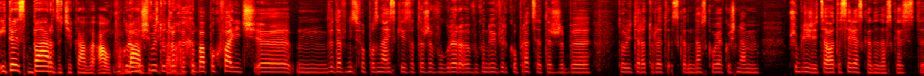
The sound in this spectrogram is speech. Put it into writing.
I to jest bardzo ciekawy autor. W ogóle musimy tu trochę autor. chyba pochwalić e, mm, wydawnictwo poznańskie za to, że w ogóle wykonuje wielką pracę też, żeby tą literaturę skandynawską jakoś nam przybliżyć. Cała ta seria skandynawska jest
